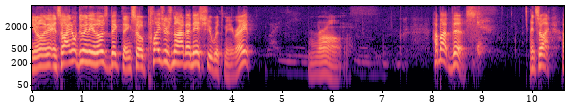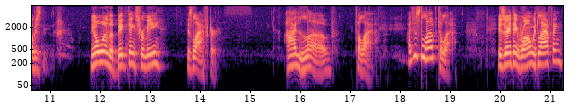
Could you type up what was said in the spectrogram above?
You know, and, and so I don't do any of those big things. So pleasure's not an issue with me, right? Wrong. How about this? And so I, I was, you know, one of the big things for me is laughter. I love to laugh. I just love to laugh. Is there anything wrong with laughing?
